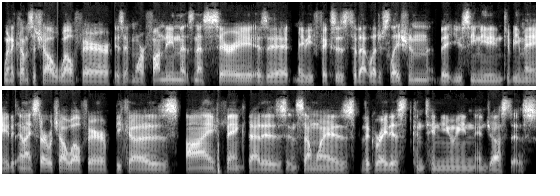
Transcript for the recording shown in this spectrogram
When it comes to child welfare, is it more funding that's necessary? Is it maybe fixes to that legislation that you see needing to be made? And I start with child welfare because I think that is in some ways the greatest continuing injustice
